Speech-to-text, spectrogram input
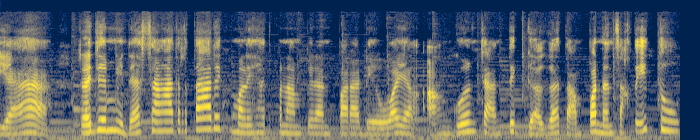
Ya, Raja Midas sangat tertarik melihat penampilan para dewa yang anggun, cantik, gagah, tampan, dan sakti itu.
